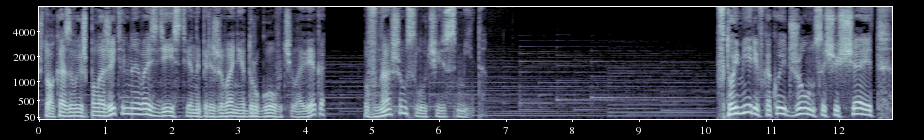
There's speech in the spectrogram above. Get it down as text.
что оказываешь положительное воздействие на переживания другого человека, в нашем случае Смита. В той мере, в какой Джонс ощущает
